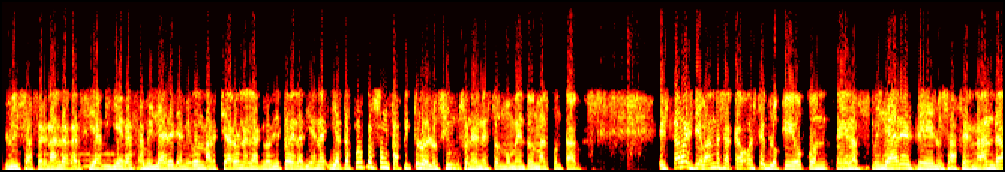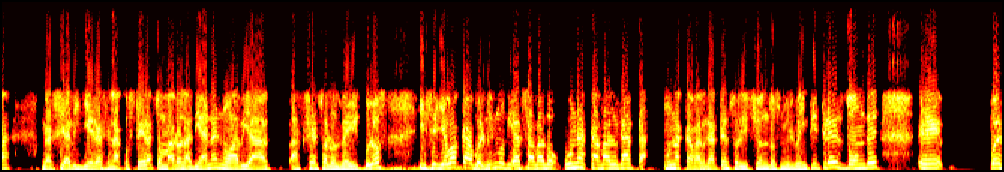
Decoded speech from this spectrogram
Luisa Fernanda García Villegas. Familiares y amigos marcharon en la glorieta de la Diana y Acapulco es un capítulo de los Simpson en estos momentos mal contados estaba llevándose a cabo este bloqueo con eh, las familiares de Luisa Fernanda García Villegas en la costera, tomaron la Diana, no había acceso a los vehículos y se llevó a cabo el mismo día sábado una cabalgata, una cabalgata en su edición 2023 donde eh, pues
